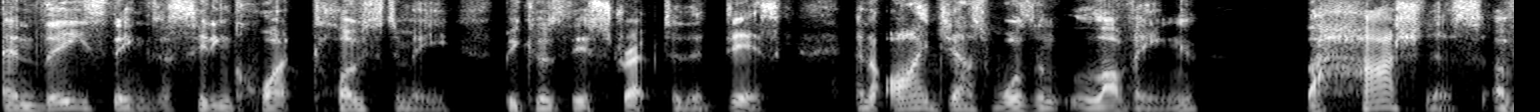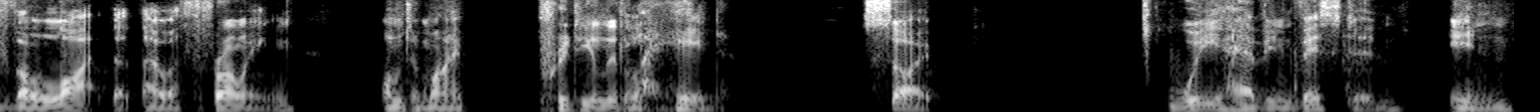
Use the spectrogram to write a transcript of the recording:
And these things are sitting quite close to me because they're strapped to the desk. And I just wasn't loving the harshness of the light that they were throwing onto my pretty little head. So we have invested in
